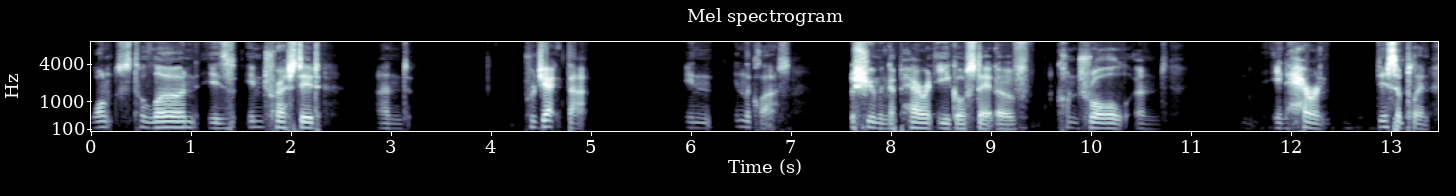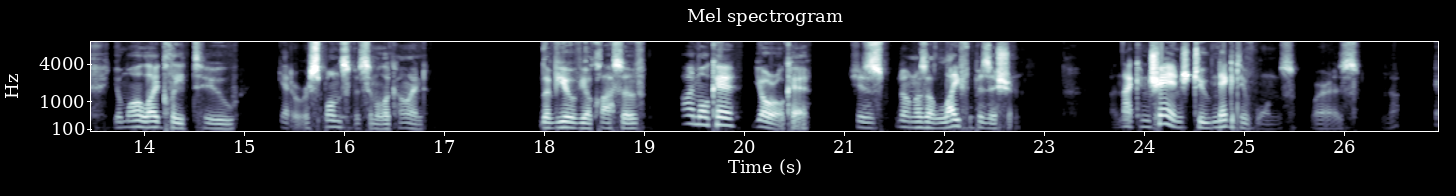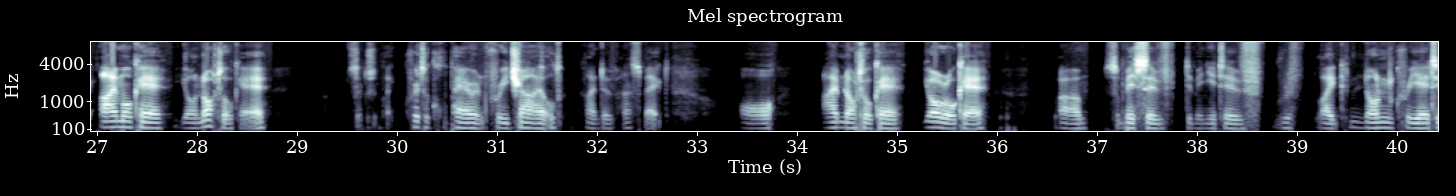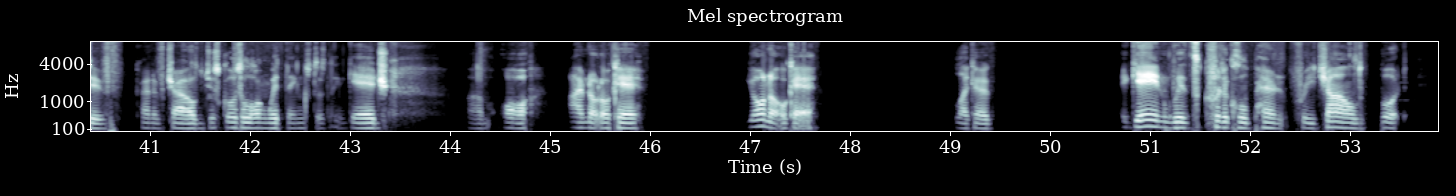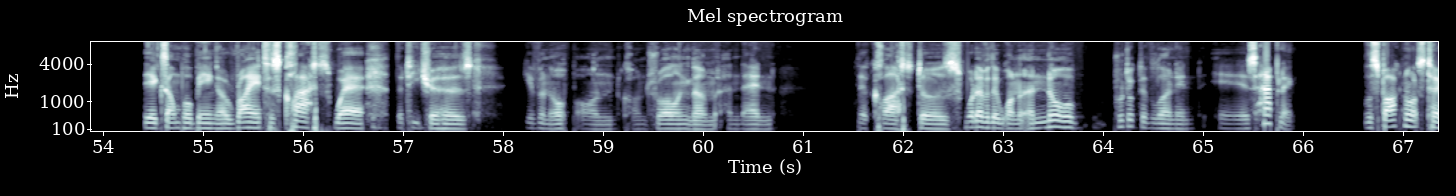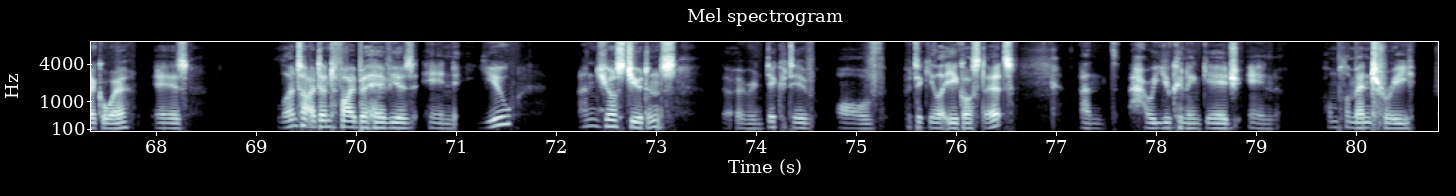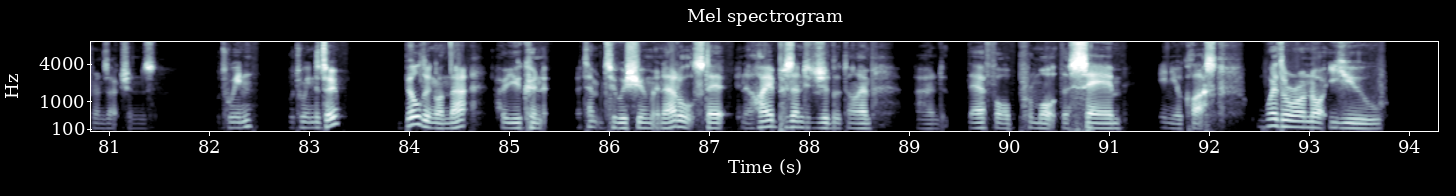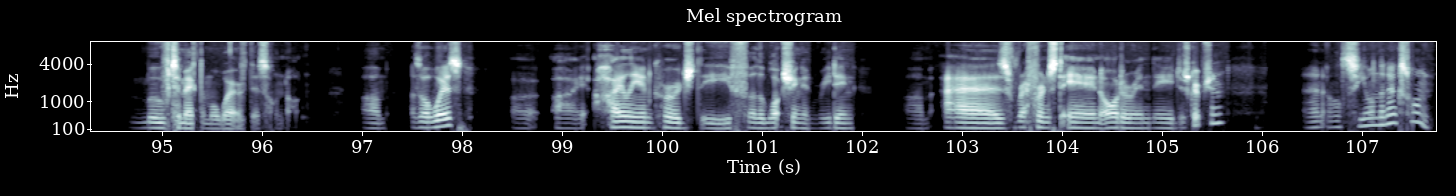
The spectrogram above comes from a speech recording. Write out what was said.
wants to learn, is interested, and project that in in the class, assuming a parent ego state of control and inherent discipline, you're more likely to get a response of a similar kind. The view of your class of I'm okay, you're okay, which is known as a life position. And that can change to negative ones, whereas I'm okay, you're not okay, such like critical parent free child kind of aspect, or I'm not okay, you're okay, um, submissive, diminutive, ref- like non-creative kind of child just goes along with things, doesn't engage, um, or I'm not okay, you're not okay, like a again with critical parent free child, but the example being a riotous class where the teacher has given up on controlling them and then the class does whatever they want and no productive learning is happening. The SparkNotes takeaway is learn to identify behaviors in you and your students that are indicative of particular ego states and how you can engage in complementary transactions between between the two building on that, how you can attempt to assume an adult state in a higher percentage of the time and therefore promote the same in your class, whether or not you move to make them aware of this or not. Um, as always, uh, I highly encourage the further watching and reading um, as referenced in order in the description, and I'll see you on the next one.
